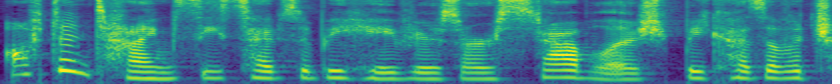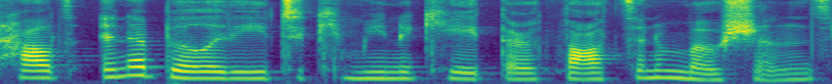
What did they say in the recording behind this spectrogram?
Oftentimes, these types of behaviors are established because of a child's inability to communicate their thoughts and emotions,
